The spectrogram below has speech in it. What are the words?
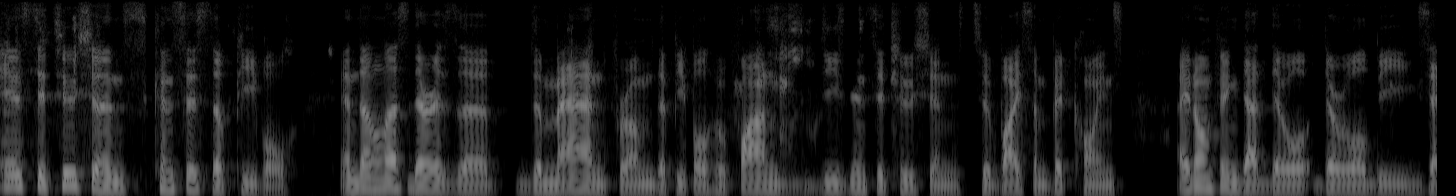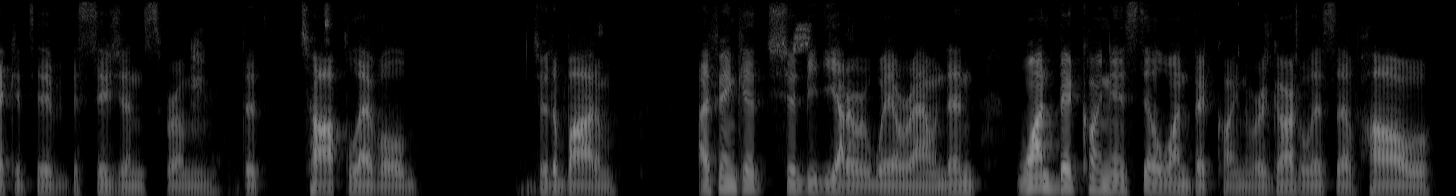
institutions consist of people, and unless there is a demand from the people who fund these institutions to buy some bitcoins, I don't think that there will there will be executive decisions from the top level to the bottom. I think it should be the other way around. And one Bitcoin is still one Bitcoin, regardless of how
